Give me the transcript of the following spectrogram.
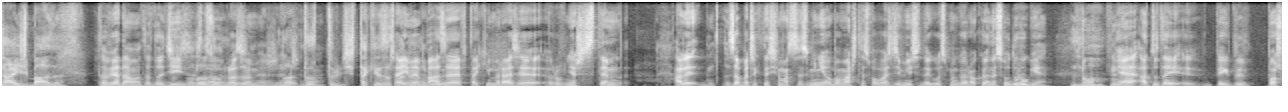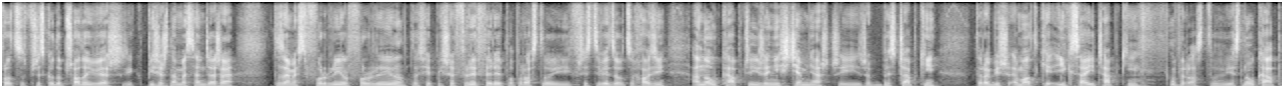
Czaić bazę. To wiadomo, to do dziś Rozumiem. rozumiesz rzeczy, no, to, no. to dziś takie zasady Czajmy bazę były. w takim razie również z tym, ale zobacz, jak to się mocno zmieniło, bo masz te słowa z 98 roku, one są długie. No. Nie? A tutaj y, jakby poszło wszystko do przodu i wiesz, jak piszesz na Messengerze, to zamiast for real, for real, to się pisze fry, fry po prostu i wszyscy wiedzą, o co chodzi. A no cap, czyli że nie ściemniasz, czyli że bez czapki, to robisz emotkę Xa i czapki. Po prostu. Jest no cap.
